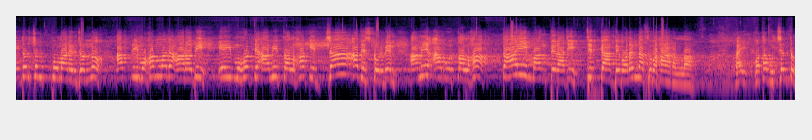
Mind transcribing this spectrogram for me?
নিদর্শন প্রমাণের জন্য আপনি মোহাম্মদ আরবি, এই মুহূর্তে আমি তলহাকে যা আদেশ করবেন, আমি আবু তলহা তাই মানতে রাজি, চিৎকার দিয়ে বলেন না সুবাহান আল্লাহ ভাই, কথা বুঝছেন তো?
